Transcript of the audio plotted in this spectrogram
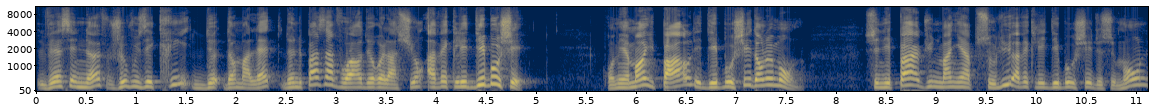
verset 9, je vous écris dans ma lettre de ne pas avoir de relation avec les débauchés. Premièrement, il parle des débauchés dans le monde. Ce n'est pas d'une manière absolue avec les débauchés de ce monde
